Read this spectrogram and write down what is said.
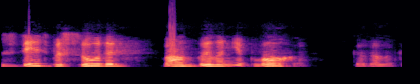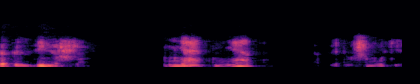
Здесь бы, сударь, вам было неплохо, — сказала капельдинерша. — Нет, нет, — ответил Шмуки,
